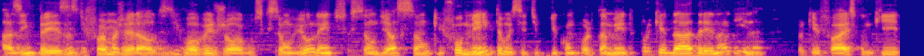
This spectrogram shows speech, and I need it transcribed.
As empresas, de forma geral, desenvolvem jogos que são violentos, que são de ação, que fomentam esse tipo de comportamento porque dá adrenalina, porque faz com que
